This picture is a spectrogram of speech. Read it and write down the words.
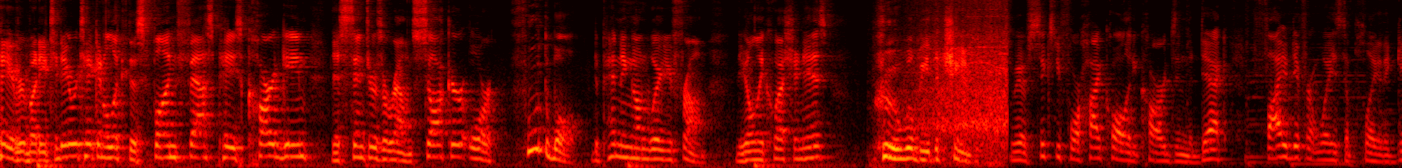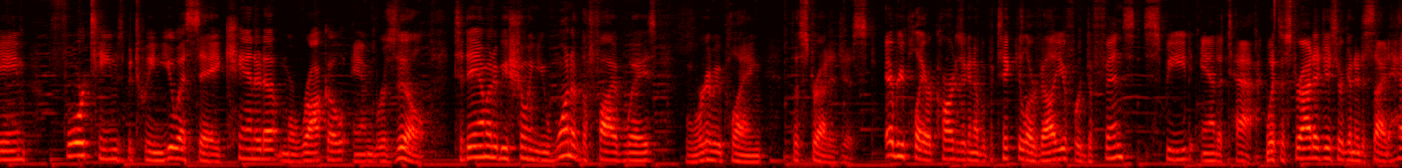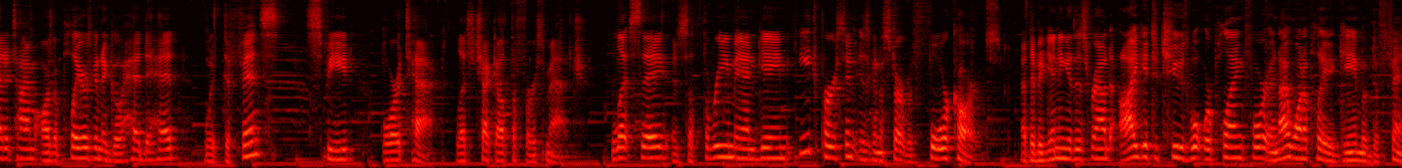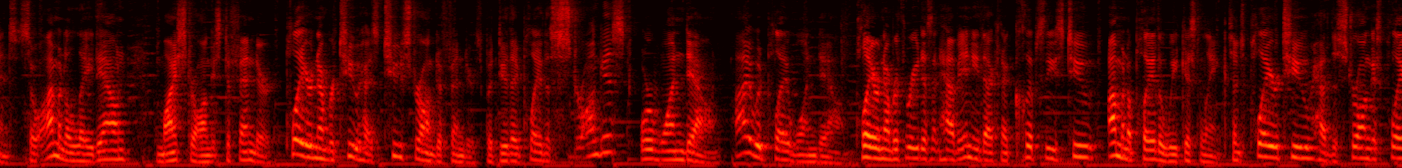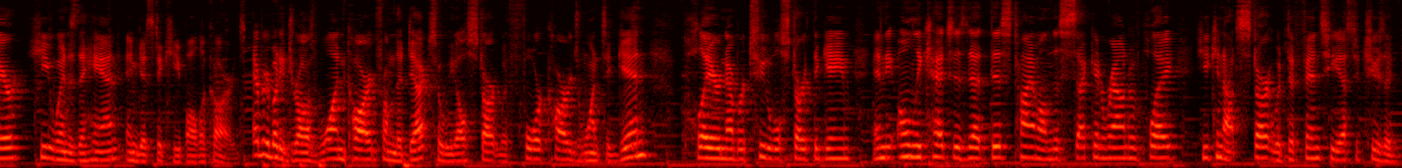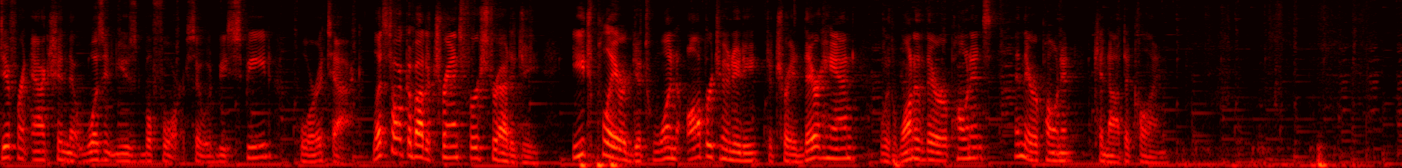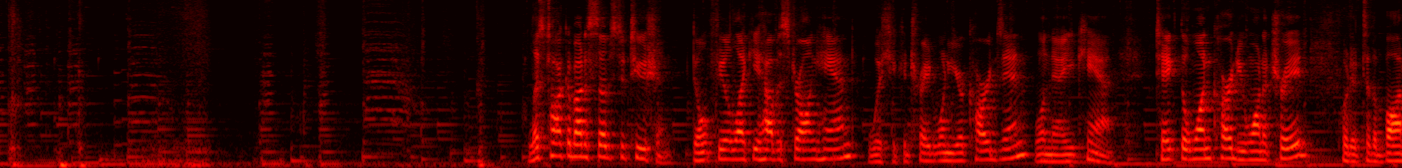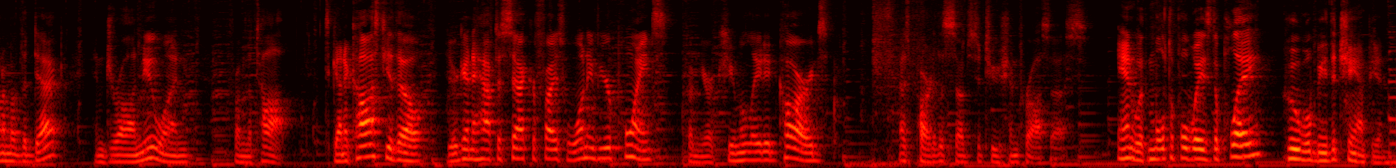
Hey everybody, today we're taking a look at this fun, fast-paced card game that centers around soccer or football, depending on where you're from. The only question is, who will be the champion? We have 64 high-quality cards in the deck, five different ways to play the game, four teams between USA, Canada, Morocco, and Brazil. Today I'm going to be showing you one of the five ways, we're going to be playing the strategist. Every player card is going to have a particular value for defense, speed, and attack. With the strategist, you're going to decide ahead of time, are the players going to go head to head with defense, speed, or attack? Let's check out the first match. Let's say it's a three-man game. Each person is going to start with four cards. At the beginning of this round, I get to choose what we're playing for, and I want to play a game of defense, so I'm going to lay down my strongest defender. Player number two has two strong defenders, but do they play the strongest or one down? I would play one down. Player number three doesn't have any that can eclipse these two. I'm going to play the weakest link. Since player two had the strongest player, he wins the hand and gets to keep all the cards. Everybody draws one card from the deck, so we all start with four cards once again. Player number two will start the game, and the only catch is that this time on the second round of play, he cannot start with defense. He has to choose a different action that wasn't used before, so it would be speed or attack. Let's talk about a transfer strategy. Each player gets one opportunity to trade their hand with one of their opponents, and their opponent cannot decline. Let's talk about a substitution. Don't feel like you have a strong hand? Wish you could trade one of your cards in? Well, now you can. Take the one card you want to trade, put it to the bottom of the deck, and draw a new one from the top. It's going to cost you though. You're going to have to sacrifice one of your points from your accumulated cards as part of the substitution process. And with multiple ways to play, who will be the champion?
